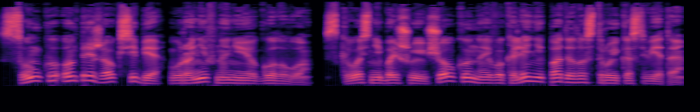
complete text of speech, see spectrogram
Сумку он прижал к себе, уронив на нее голову. Сквозь небольшую щелку на его колени падала струйка света.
